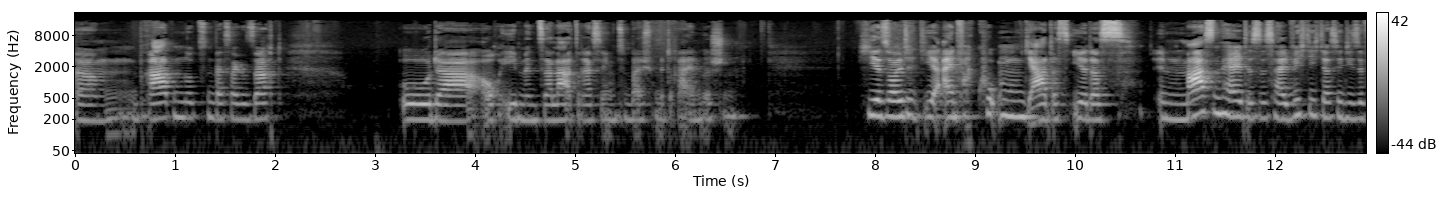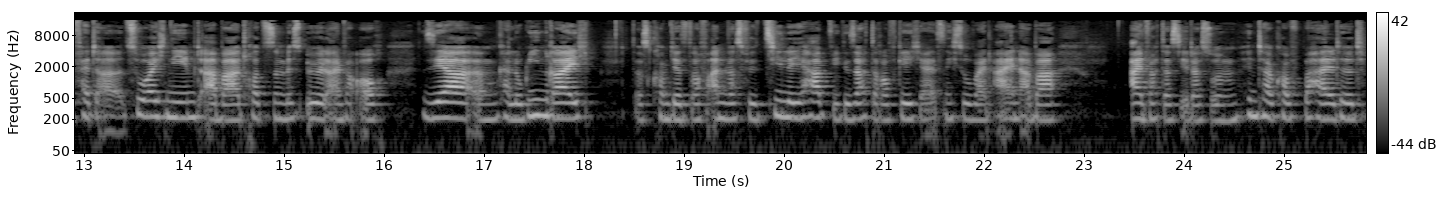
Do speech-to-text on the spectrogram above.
ähm, Braten nutzen, besser gesagt oder auch eben in Salatdressing zum Beispiel mit reinmischen. Hier solltet ihr einfach gucken, ja, dass ihr das in Maßen hält. Es ist halt wichtig, dass ihr diese Fette zu euch nehmt, aber trotzdem ist Öl einfach auch sehr ähm, kalorienreich. Das kommt jetzt darauf an, was für Ziele ihr habt. Wie gesagt, darauf gehe ich ja jetzt nicht so weit ein, aber einfach, dass ihr das so im Hinterkopf behaltet.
